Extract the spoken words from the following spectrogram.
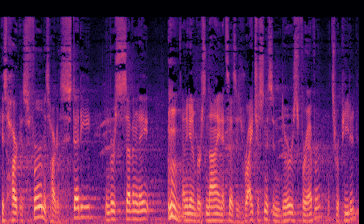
His heart is firm, his heart is steady in verse 7 and 8. and again in verse 9, it says, His righteousness endures forever. It's repeated.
